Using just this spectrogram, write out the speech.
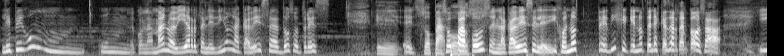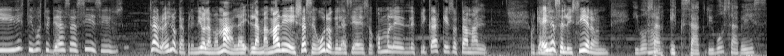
le pegó un, con la mano abierta, le dio en la cabeza dos o tres eh, eh, sopapos. sopapos en la cabeza y le dijo, no te dije que no tenés que hacer tal cosa. Y viste, y vos te quedás así, claro, es lo que aprendió la mamá. La, mamá de ella seguro que le hacía eso. ¿Cómo le, le explicás que eso está mal? Porque a ella se lo hicieron. Y vos exacto, y vos sabés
